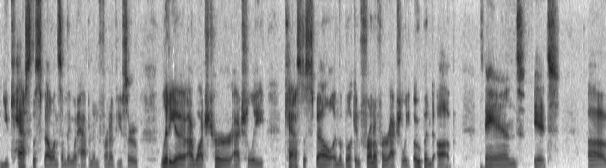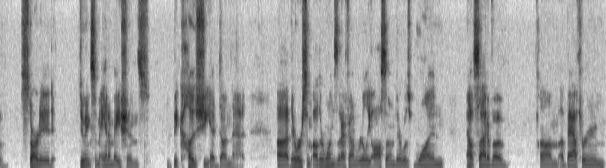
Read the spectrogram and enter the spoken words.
you cast the spell and something would happen in front of you. So Lydia, I watched her actually cast a spell and the book in front of her actually opened up and it uh, started doing some animations because she had done that. Uh, there were some other ones that I found really awesome. There was one outside of a um, a bathroom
